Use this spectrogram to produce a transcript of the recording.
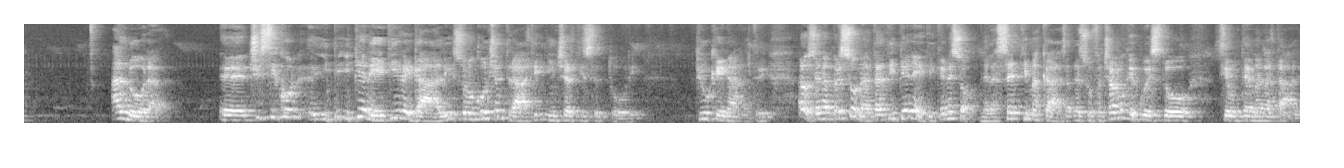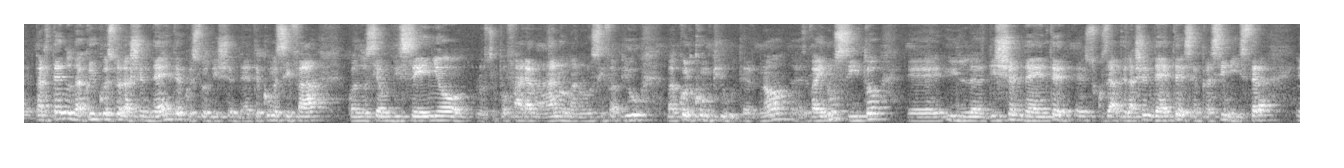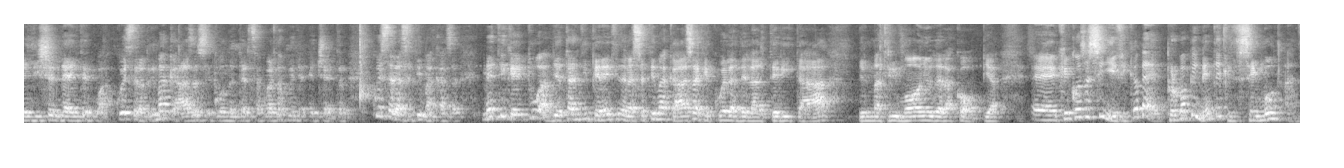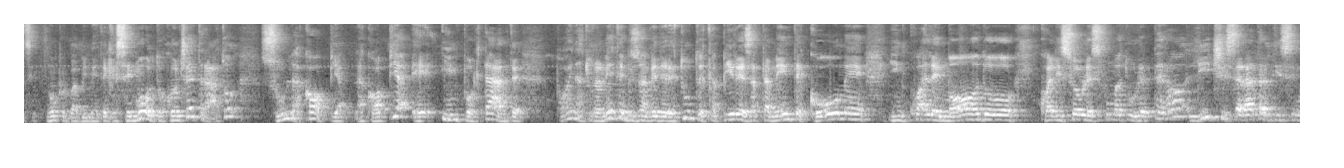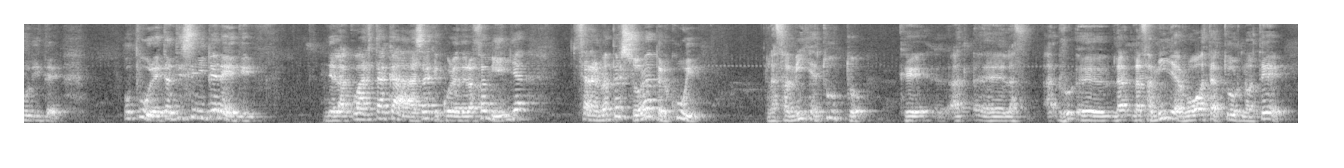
allora, eh, si, i, i pianeti, i regali, sono concentrati in certi settori più che in altri. Allora, se una persona ha tanti pianeti, che ne so, nella settima casa, adesso facciamo che questo sia un tema natale, partendo da qui questo è l'ascendente e questo è discendente, come si fa quando si ha un disegno, lo si può fare a mano ma non lo si fa più, ma col computer, no? Vai in un sito, eh, il discendente, eh, scusate, l'ascendente è sempre a sinistra e il discendente qua. Questa è la prima casa, seconda, terza, quarta, quinta, eccetera. Questa è la settima casa. Metti che tu abbia tanti pianeti nella settima casa, che è quella dell'alterità, del matrimonio, della coppia. Eh, che cosa significa? Beh, probabilmente che sei molto, anzi, non probabilmente, che sei molto concentrato sulla coppia. La coppia è importante. Poi naturalmente bisogna vedere tutto e capire esattamente come, in quale modo, quali sono le sfumature, però lì ci sarà tantissimo di te. Oppure tantissimi pianeti nella quarta casa, che è quella della famiglia, sarai una persona per cui la famiglia è tutto, che eh, la, eh, la, la, famiglia ruota attorno a te,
